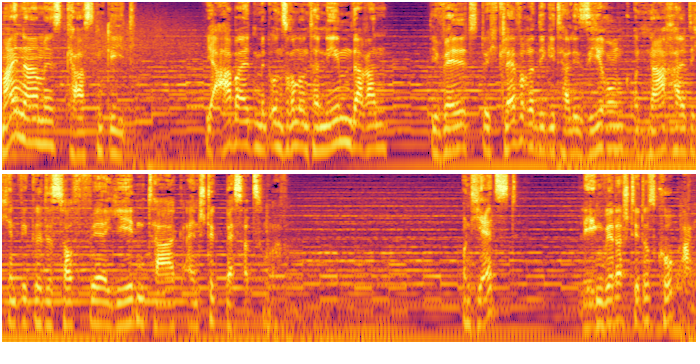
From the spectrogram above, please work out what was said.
Mein Name ist Carsten Glied. Wir arbeiten mit unseren Unternehmen daran, die Welt durch clevere Digitalisierung und nachhaltig entwickelte Software jeden Tag ein Stück besser zu machen. Und jetzt legen wir das Stethoskop an.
